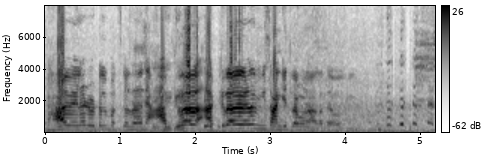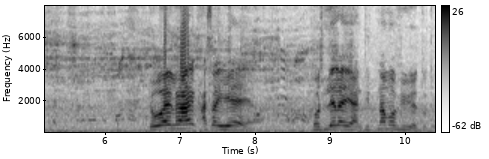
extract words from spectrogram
दहा वेळेला टोटल पचका झाला आणि अकरा अकरा वेळा मी सांगितलं म्हणून आला view. तो आहे ना असा हे आहे खोदलेला आहे आणि तिथनं मग व्ह्यू येतो तो.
